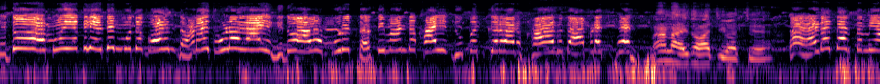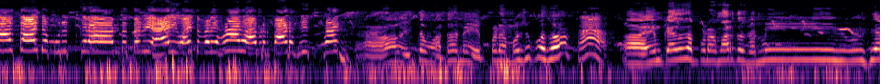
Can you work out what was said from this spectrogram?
કીધું મોય એકલી હતી હું તો ગોળન ધણા થોડા લાવી કીધું હવે પૂરી ધરતી માન તો ખાલી દુપત કરવાનું ખાવાનું તો આપણે જ છે ને. ના એ તો સાચી વાત છે. તો હેડે તાર તમે આવતા હોય તો મુરત કરાવવાનું તો તમે આવી હોય તો વળી હારું આપણે પાડોશી જ છે હા એ તો વાંધો નહીં પણ અમે શું કહો છો? હા. એમ કહેતા તો પણ અમારે તો જમીન છે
